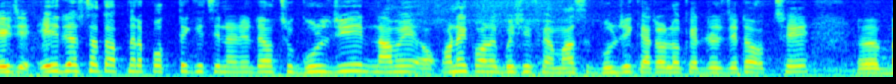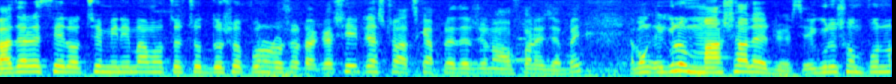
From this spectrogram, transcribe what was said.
এই যে, এই ড্রেসটা তো আপনারা প্রত্যেকেই চেনেন, এটা হচ্ছে গুলজি নামে অনেক অনেক বেশি ফেমাস গুলজি ক্যাটালগের ড্রেস যেটা হচ্ছে বাজারে সেল হচ্ছে মিনিমাম হচ্ছে চোদ্দোশো, পনেরোশো টাকা। সেই ড্রেসটা আজকে আপনাদের জন্য অফারে যাবে। এবং এগুলো মাসালের ড্রেস এগুলো সম্পূর্ণ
